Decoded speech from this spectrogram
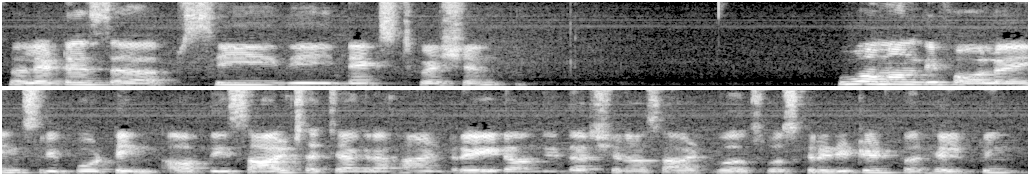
So let us uh, see the next question. Who among the followings reporting of the Salt Satyagraha and raid on the Dharasana salt works was credited for helping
